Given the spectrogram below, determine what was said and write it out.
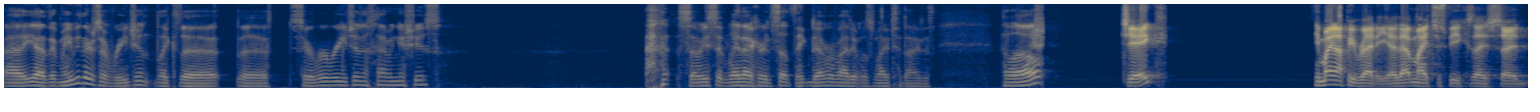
Uh yeah, there, maybe there's a region like the the server region is having issues. so he said, "Wait, I heard something. Never mind, it was my tinnitus." Hello? Jake? He might not be ready. Yeah, that might just be because I started.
